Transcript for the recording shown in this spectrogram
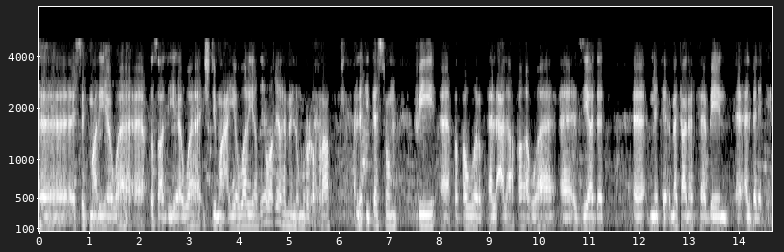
آه، استثمارية واقتصادية واجتماعية ورياضية وغيرها من الأمور الأخرى التي تسهم في آه، تطور العلاقة وزيادة آه، متانتها بين البلدين.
